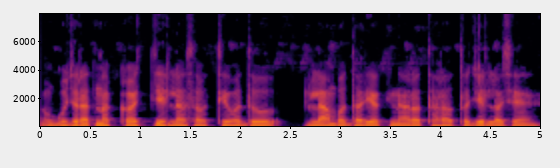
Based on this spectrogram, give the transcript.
ગુજરાતમાં કચ્છ જિલ્લા સૌથી વધુ લાંબો દરિયો કિનારો ધરાવતો જિલ્લો છે.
